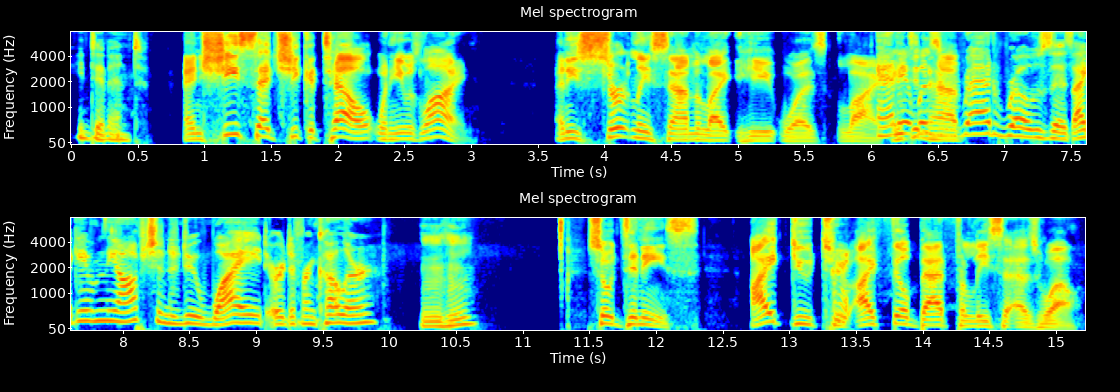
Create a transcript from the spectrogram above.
he didn't. And she said she could tell when he was lying. And he certainly sounded like he was lying. And he it was have red roses. I gave him the option to do white or a different color. Mm-hmm. So Denise, I do too. I feel bad for Lisa as well.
